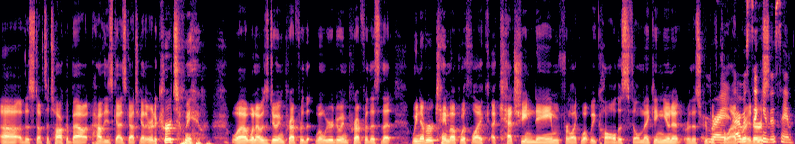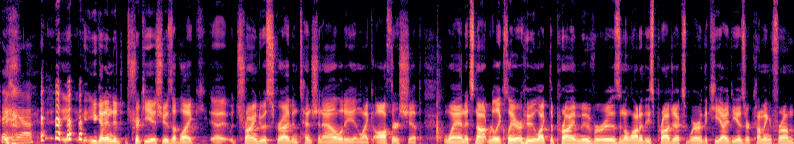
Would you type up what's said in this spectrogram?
uh, of this stuff to talk about how these guys got together. It occurred to me when I was doing prep for the, when we were doing prep for this that we never came up with like a catchy name for like what we call this filmmaking unit or this group Right. of collaborators. I was thinking the same thing. Yeah. you get into tricky issues of like uh, trying to ascribe intentionality and like authorship when it's not really clear who like the prime mover is in a lot of these projects where the key ideas are coming from.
